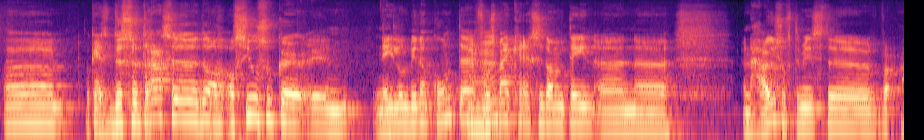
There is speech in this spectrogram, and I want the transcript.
Eh, Oké, dus zodra ze de asielzoeker in Nederland binnenkomt, hè, Mhm. volgens mij krijgen ze dan meteen een, eh, een huis, of tenminste. waar- ze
